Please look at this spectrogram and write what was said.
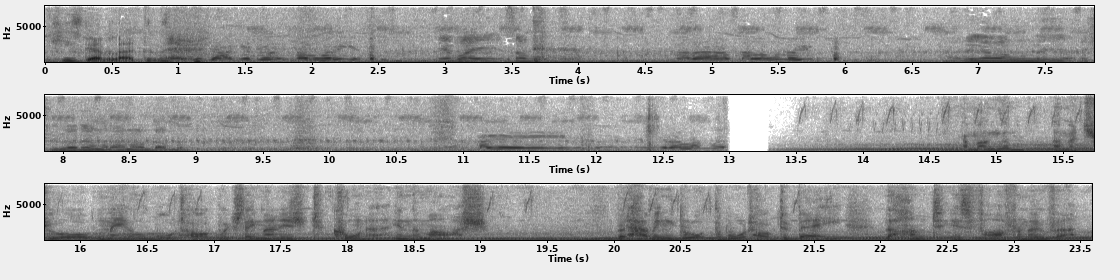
He's got a lot to learn. Eh, Among them, a mature male warthog which they managed to corner in the marsh. But having brought the warthog to bay, the hunt is far from over.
